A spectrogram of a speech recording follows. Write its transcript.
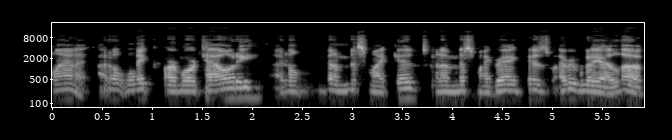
planet. I don't like our mortality. I don't. I'm gonna miss my kids. Gonna miss my grandkids. Everybody I love.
